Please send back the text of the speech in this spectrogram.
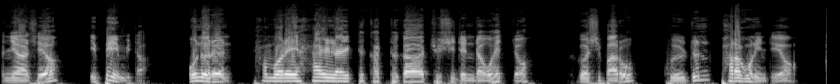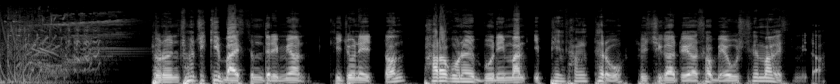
안녕하세요. 이페입니다. 오늘은 3월에 하이라이트 카트가 출시된다고 했죠. 그것이 바로 골든 파라곤인데요. 저는 솔직히 말씀드리면 기존에 있던 파라곤을 무늬만 입힌 상태로 출시가 되어서 매우 실망했습니다.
